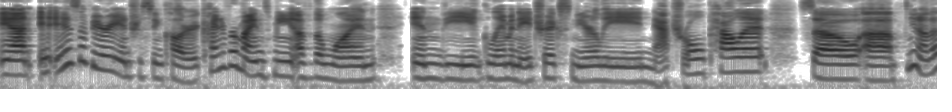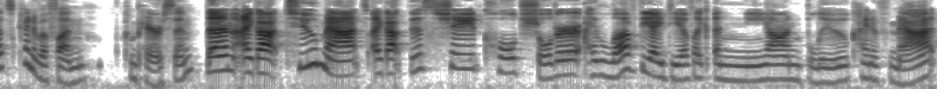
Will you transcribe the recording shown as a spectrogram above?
And it is a very interesting color. It kind of reminds me of the one in the Glaminatrix Nearly Natural palette. So, uh, you know, that's kind of a fun comparison. Then I got two mattes. I got this shade Cold Shoulder. I love the idea of like a neon blue kind of matte.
